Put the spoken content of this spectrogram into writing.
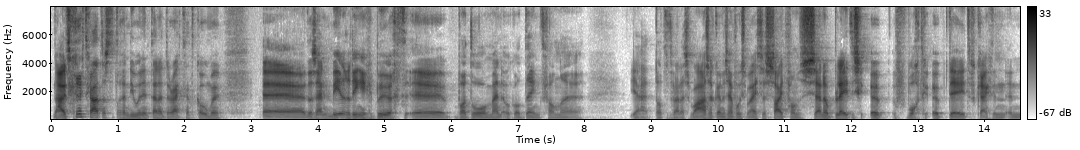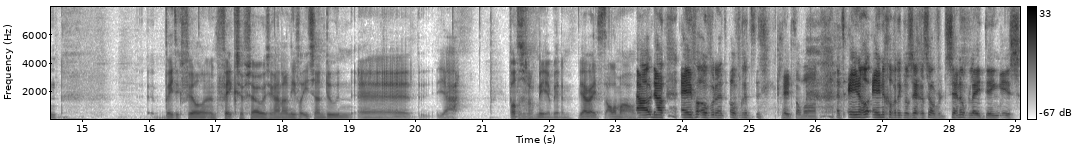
Nou, het gerucht gaat dus dat er een nieuwe Nintendo Direct gaat komen. Eh, er zijn meerdere dingen gebeurd, eh, waardoor men ook wel denkt van... eh, ja, dat het wel eens waar zou kunnen zijn. Volgens mij is de site van Xenoblade is wordt geüpdate of krijgt een, een... Weet ik veel, een fix of zo. Ze gaan er in ieder geval iets aan doen. Eh, ja. Wat is er nog meer, Willem? Jij weet het allemaal. Nou, nou, even over het, over het. Ik weet het allemaal. Het enige, enige wat ik wil zeggen is over het Xenoblade-ding is.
